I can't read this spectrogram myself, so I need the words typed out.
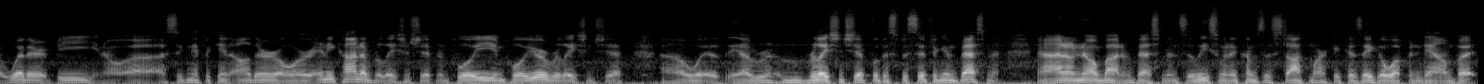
whether it be you know uh, a significant other or any kind of relationship, employee employer relationship, uh, with a re- relationship with a specific investment. Now, I don't know about investments, at least when it comes to the stock market, because they go up and down. But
